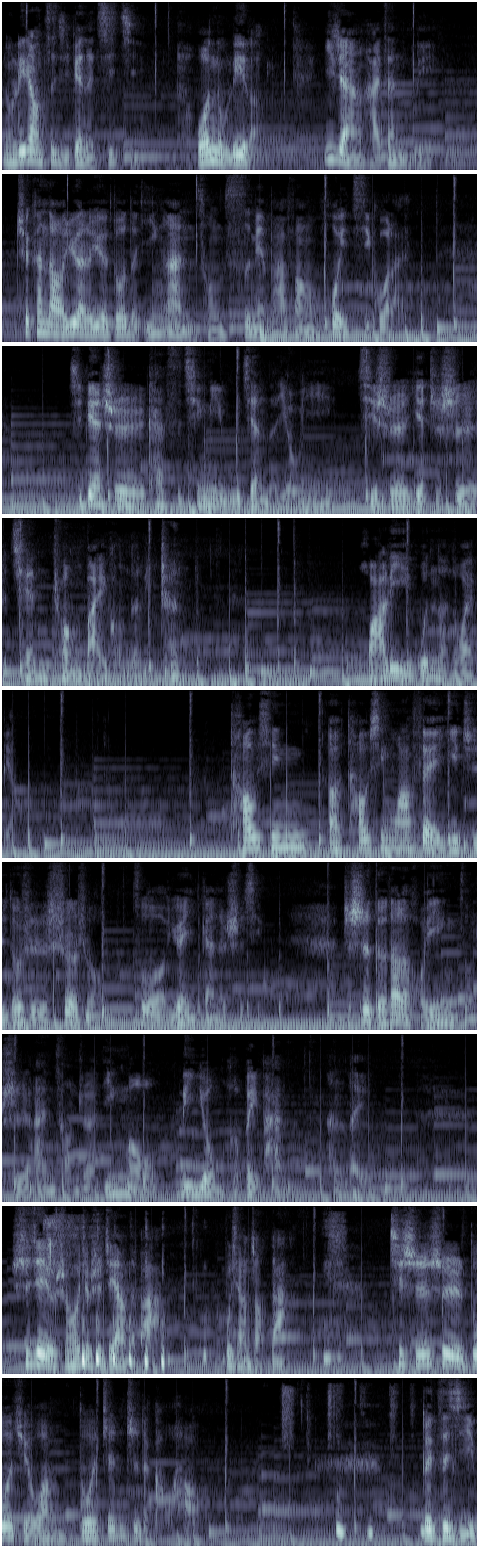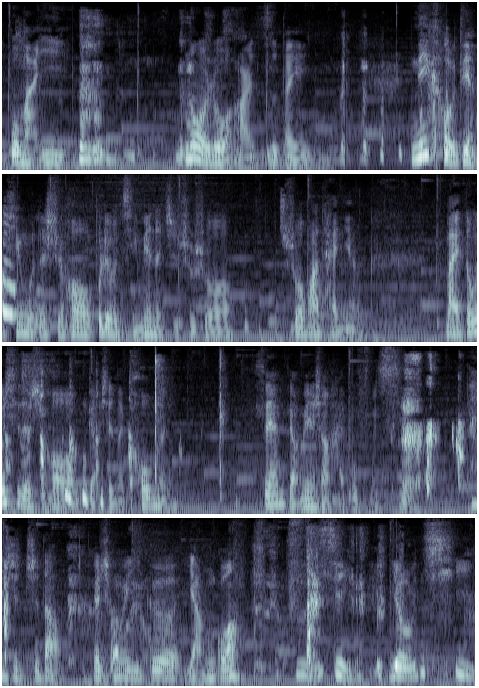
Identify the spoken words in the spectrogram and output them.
努力让自己变得积极。我努力了，依然还在努力，却看到越来越多的阴暗从四面八方汇集过来。即便是看似亲密无间的友谊，其实也只是千疮百孔的里衬。华丽温暖的外表，掏心呃掏心挖肺，一直都是射手座愿意干的事情，只是得到的回应总是暗藏着阴谋、利用和背叛，很累。世界有时候就是这样的吧，不想长大，其实是多绝望、多真挚的口号。对自己不满意，懦弱而自卑。Nico 点评我的时候，不留情面的指出说，说话太娘。买东西的时候表现的抠门，虽然表面上还不服气，但是知道要成为一个阳光、自信、有气、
